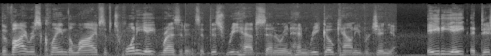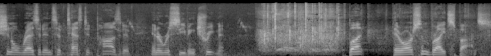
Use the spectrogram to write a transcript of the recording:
The virus claimed the lives of 28 residents at this rehab center in henrico county virginia. 88 additional residents have tested positive and are receiving treatment. But there are some bright spots.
